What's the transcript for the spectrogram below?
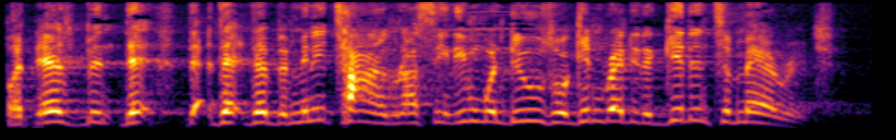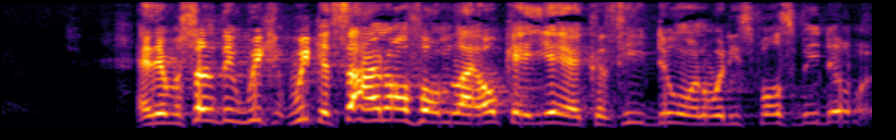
But there's been, there, there, there have been many times when I've seen, even when dudes were getting ready to get into marriage, and there was something we could, we could sign off on, like, okay, yeah, because he's doing what he's supposed to be doing.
